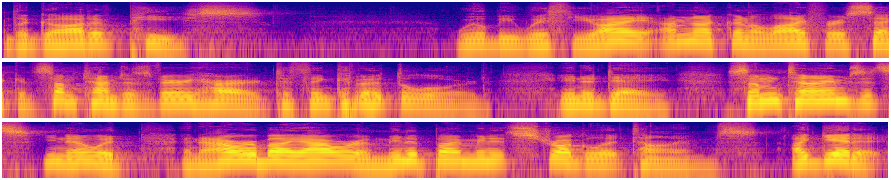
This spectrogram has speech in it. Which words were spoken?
the God of peace will be with you. I, I'm not going to lie for a second. Sometimes it's very hard to think about the Lord in a day. Sometimes it's, you know, a, an hour by hour, a minute by minute struggle at times. I get it.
